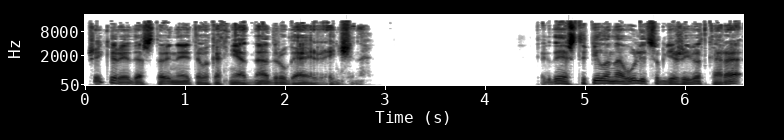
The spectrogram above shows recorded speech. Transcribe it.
Шекюре достойна этого, как ни одна другая женщина. Когда я ступила на улицу, где живет кора,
